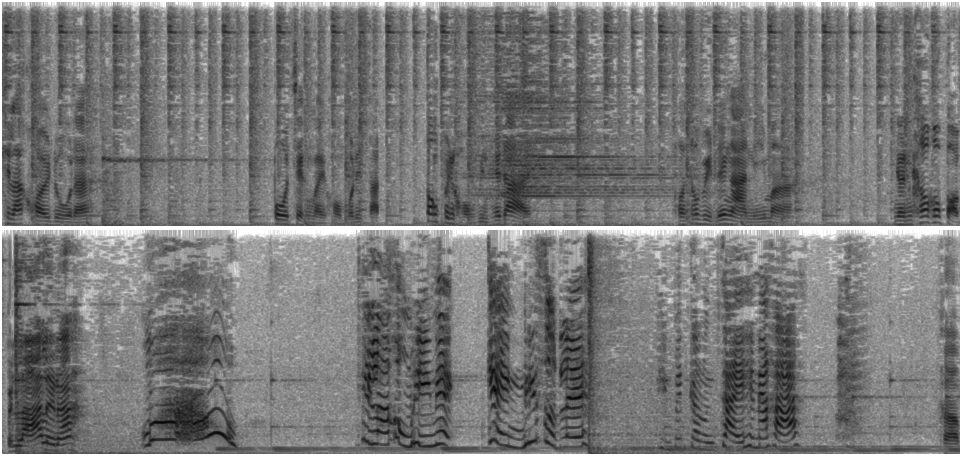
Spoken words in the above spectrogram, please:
ที่รักคอยดูนะ โปรเจกต์ใหม่ของบริษัทต้องเป็นของวินให้ได้ เพราะถ้าวินได้งานนี้มา เงินเข้ากระเป๋าเป็นล้านเลยนะ ว้าว ที่รักของพิงค์เนี่ยเก่งที่สุดเลย พิงค์เป็นกำลังใจให้นะคะ ครับ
